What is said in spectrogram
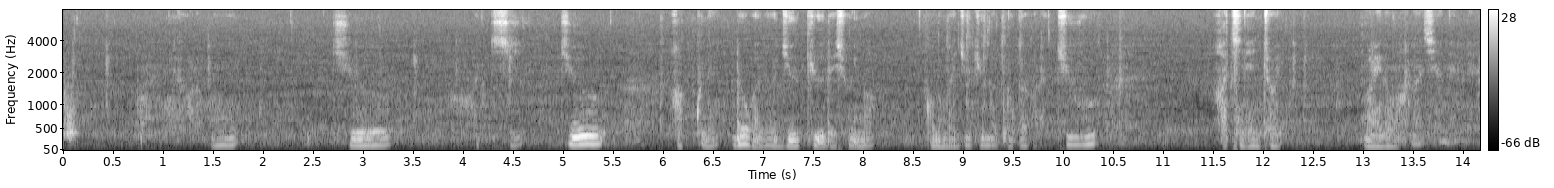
だからもう1818区ね。両が19でしょ今。この前19の10日から18年ちょい前の話やねんね。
